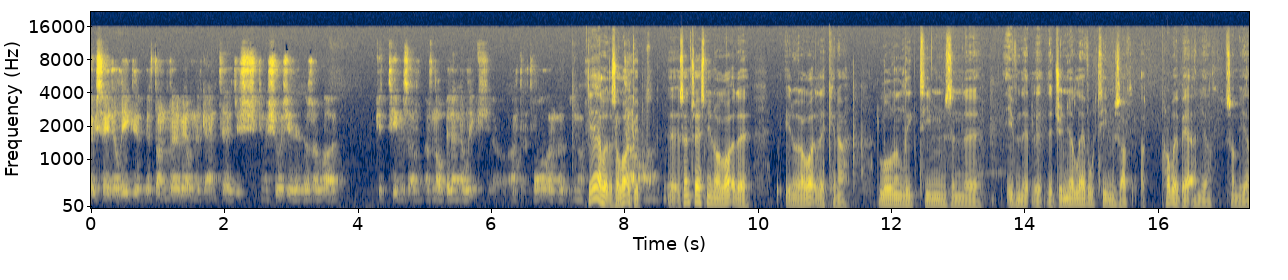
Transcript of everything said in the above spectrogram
outside of the league, they've done very well and they've got into it. It just kind of shows you that there's a lot of good teams that have, not been in the league at, at all. Or, you know, yeah, look, there's a lot of good. It's interesting, you know, a lot of the, you know, a lot of the kind of lowland league teams and the even the, the, the junior level teams are, are probably better than your, some of your,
